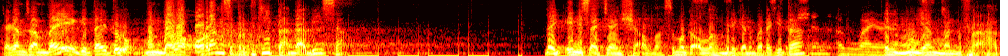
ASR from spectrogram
Jangan sampai kita itu membawa orang seperti kita, nggak bisa. Baik, ini saja insya Allah. Semoga Allah berikan kepada kita ilmu yang manfaat.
